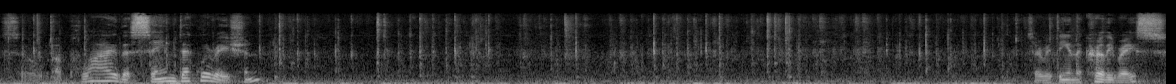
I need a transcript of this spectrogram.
So apply the same declaration. So everything in the curly brace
